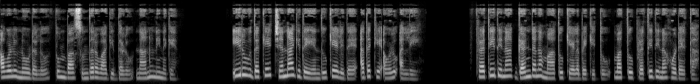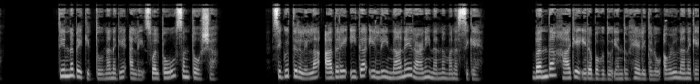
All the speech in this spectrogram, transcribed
ಅವಳು ನೋಡಲು ತುಂಬಾ ಸುಂದರವಾಗಿದ್ದಳು, ನಾನು ನಿನಗೆ ಇರುವುದಕ್ಕೆ ಚೆನ್ನಾಗಿದೆ ಎಂದು ಕೇಳಿದೆ, ಅದಕ್ಕೆ ಅವಳು ಅಲ್ಲಿ. ಪ್ರತಿದಿನ ಗಂಡನ ಮಾತು ಕೇಳಬೇಕಿತ್ತು, ಮತ್ತು ಪ್ರತಿದಿನ ಹೊಡೆತ. ತಿನ್ನಬೇಕಿತ್ತು ನನಗೆ ಅಲ್ಲಿ ಸ್ವಲ್ಪವೂ ಸಂತೋಷ. ಸಿಗುತ್ತಿರಲಿಲ್ಲ, ಆದರೆ ಈಗ ಇಲ್ಲಿ ನಾನೇ ರಾಣಿ ನನ್ನ ಮನಸ್ಸಿಗೆ. ಬಂದ ಹಾಗೆ ಇರಬಹುದು ಎಂದು ಹೇಳಿದಳು ಅವಳು ನನಗೆ.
